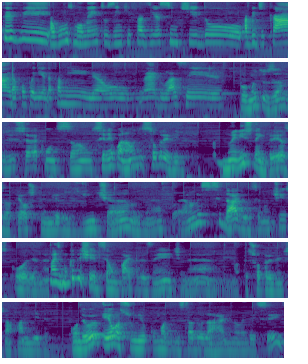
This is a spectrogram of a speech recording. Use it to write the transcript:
Teve alguns momentos em que fazia sentido abdicar da companhia da família ou né, do lazer. Por muitos anos isso era condição sine qua non de sobrevida. No início da empresa, até os primeiros 20 anos, né, era uma necessidade, você não tinha escolha. Né? Mas nunca deixei de ser um pai presente, né, uma pessoa presente na família. Quando eu, eu assumi como administrador da Hard em 96,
